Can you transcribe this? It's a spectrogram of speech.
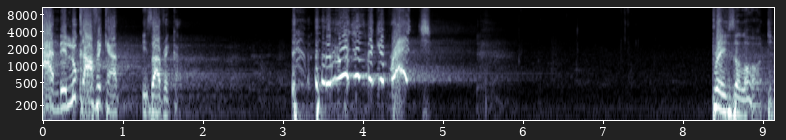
and they look African is Africa. We're just speaking French. Praise the Lord.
